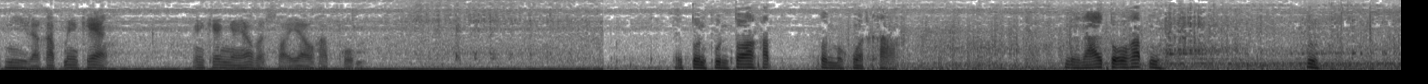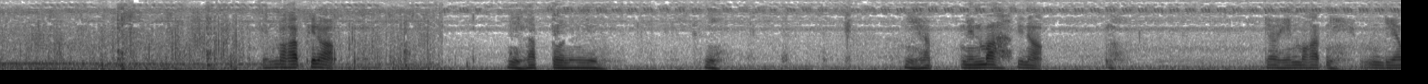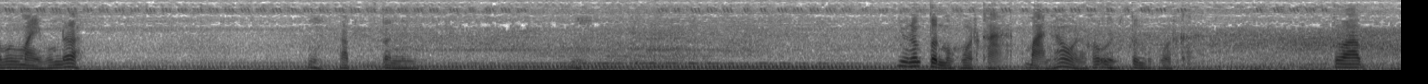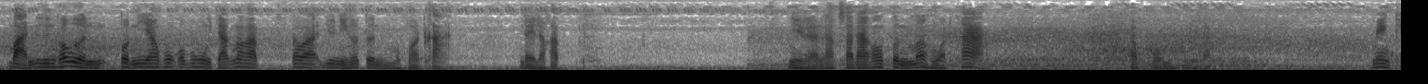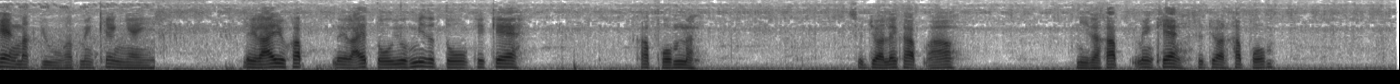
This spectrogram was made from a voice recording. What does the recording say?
นี่แหละครับแม่แข้งแม่แข้งไงเขาก็ซอยเอาครับ ผมไปต้นพุ่นต่อครับต้นบกหวดขาเหลือหลายตัวครับนี่ เห็นไหมครับพี่น้องนี่ครับตัวหนึงอยู่นี่ นี่ครับเห็นบ่พี่น้องเดี๋ยวเห็นบ่ครับนี่มันเดี๋ยวเบิ่งใหม่ผมเด้อนี่ครับต้นหนึ่งอยู่น้ำต้นบกหวดขาบานเฮาน่ะเขาเอื่นต้นบกหวดขาตัว บ้านอื่นเขาเอื่นต้นนี้ยังผมก็บ่หูจักเนาะครับ แต่ว่าอยู่นี่เขาต้นหอดขาได้แล้วครับ นี่แหละลักษณะของต้นมะหวดข่าครับผมนี่แหละแม่งแข้งมักอยู่ครับ แม่งแข้งไงได้หลายอยู่ครับได้หลายตัวอยู่มีแต่ตัวแก่ๆครับผมนั่นสุดยอดเลยครับเอานี่แหละครับ แม่งแข้งสุดยอดครับผม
